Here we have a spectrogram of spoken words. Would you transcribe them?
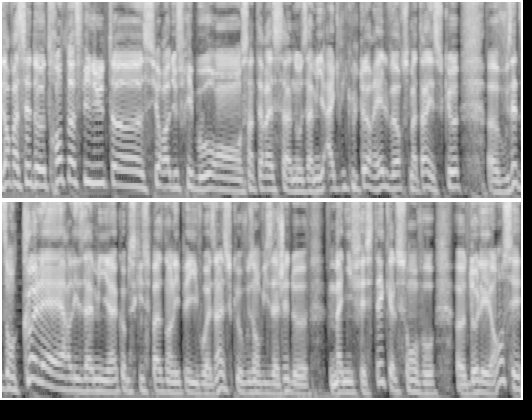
Dans passé de 39 minutes euh, sur Radio Fribourg, on s'intéresse à nos amis agriculteurs et éleveurs ce matin. Est-ce que euh, vous êtes en colère, les amis, hein, comme ce qui se passe dans les pays voisins? Est-ce que vous envisagez de manifester? Quelles sont vos euh, doléances? Et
